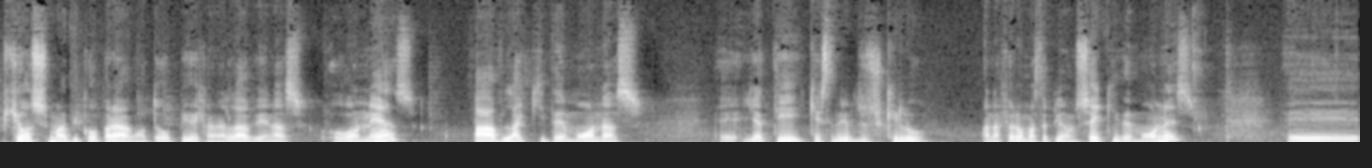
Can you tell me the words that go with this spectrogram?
πιο σημαντικό πράγμα το οποίο έχει αναλάβει ένας γονέας, παύλα κηδεμόνας, ε, γιατί και στην περίπτωση του σκύλου αναφερόμαστε πλέον σε κηδεμόνες, ε,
